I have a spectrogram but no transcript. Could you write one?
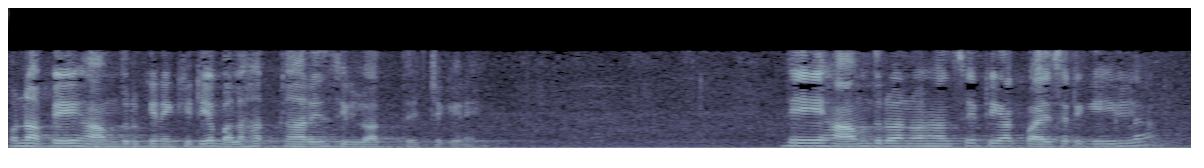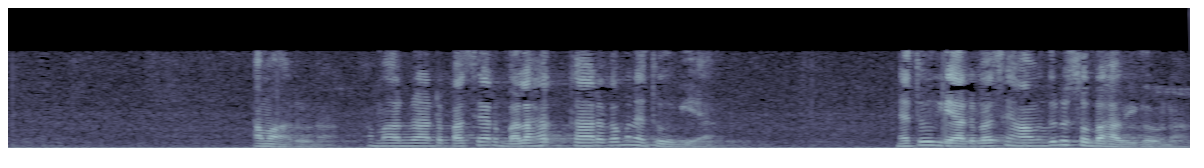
ඔන්න අපේ හාමුදුරු කෙනෙක් හිටිය බලහත්කාරයෙන් සිල්වත් වෙච්ච කෙනෙක්. මේ හාමුදුරන් වහන්සේ ටිකක් වයසට ගිහිල්ලා අමාරු වුණා. අමාරු වුණාට පස්සේ අර බලහත්කාරකම නැතුව ගියා. නැතුව ගියාට පස්සේ හාමුදුරු ස්වභාවික වුණා.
